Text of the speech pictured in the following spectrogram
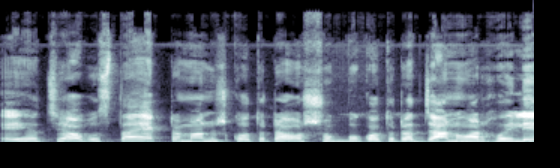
এই হচ্ছে অবস্থা, একটা মানুষ কতটা অসভ্য, কতটা জানোয়ার হইলে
